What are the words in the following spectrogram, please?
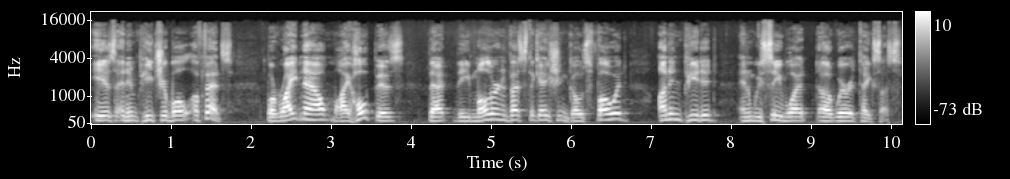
is an impeachable offense. But right now, my hope is that the Mueller investigation goes forward unimpeded and we see what, uh, where it takes us.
